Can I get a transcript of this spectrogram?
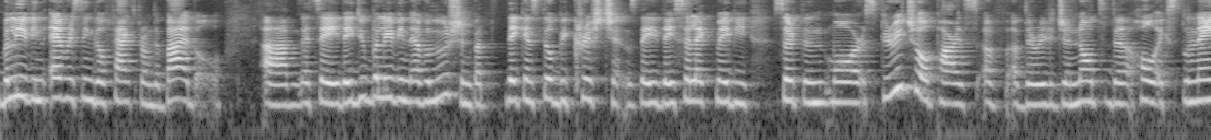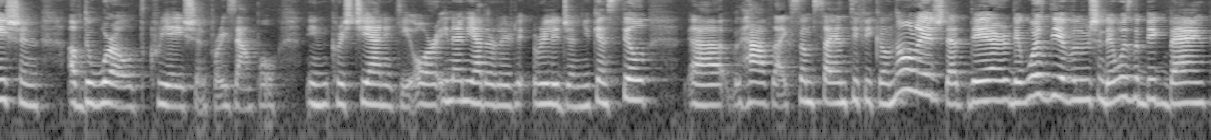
believe in every single fact from the Bible um, let's say they do believe in evolution but they can still be christians. They, they select maybe certain more spiritual parts of, of the religion not the whole explanation of the world creation for example in christianity or in any other religion. You can still uh, have like some scientific knowledge that there there was the evolution there was the big bang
